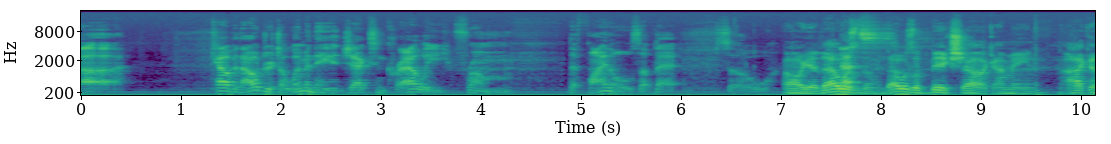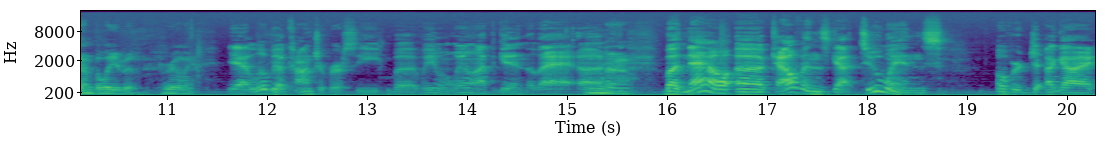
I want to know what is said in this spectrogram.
Uh, Calvin Aldridge eliminated Jackson Crowley from the finals of that. So oh yeah, that was That's- that was a big shock. I mean, I couldn't believe it, really. yeah, a little bit of controversy, but we don't we don't have to get into that. Uh, no, But now uh, Calvin's got two wins over J- a guy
